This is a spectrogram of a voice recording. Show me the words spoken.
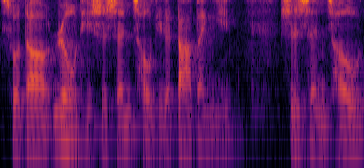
说到肉体是神仇敌的大本营，是神仇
